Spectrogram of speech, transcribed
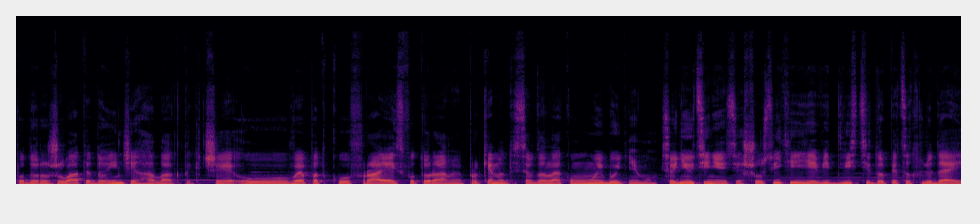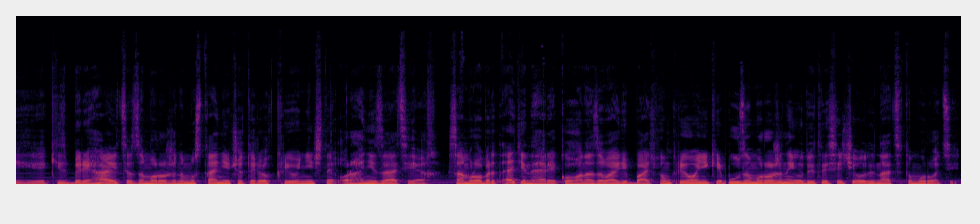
подорожувати до інших галактик чи у у випадку Фрая із футурами прокинутися в далекому майбутньому. Сьогодні оцінюється, що у світі є від 200 до 500 людей, які зберігаються в замороженому стані в чотирьох кріонічних організаціях. Сам Роберт Етінгер, якого називають батьком кріоніки, був заморожений у 2011 році.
